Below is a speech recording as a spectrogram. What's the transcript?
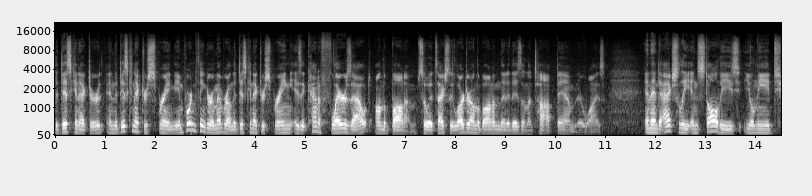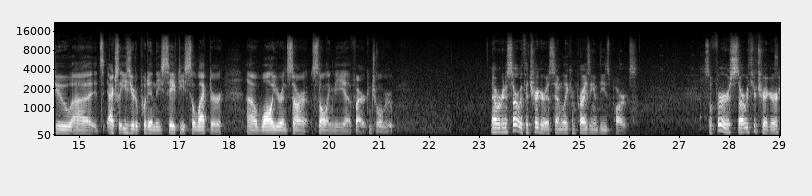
the disconnector, and the disconnector spring. The important thing to remember on the disconnector spring is it kind of flares out on the bottom. So it's actually larger on the bottom than it is on the top, diameter wise. And then to actually install these, you'll need to, uh, it's actually easier to put in the safety selector uh, while you're install installing the uh, fire control group. Now we're going to start with the trigger assembly comprising of these parts. So first, start with your trigger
